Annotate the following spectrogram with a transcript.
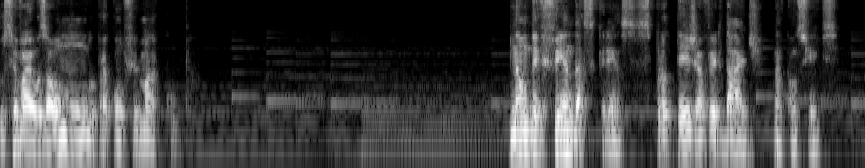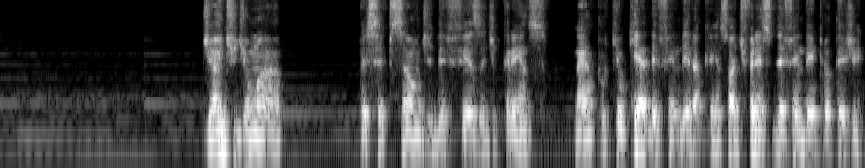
Você vai usar o mundo para confirmar a culpa. Não defenda as crenças, proteja a verdade na consciência. Diante de uma percepção de defesa de crença, né? Porque o que é defender a crença? Só a diferença de defender e proteger.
